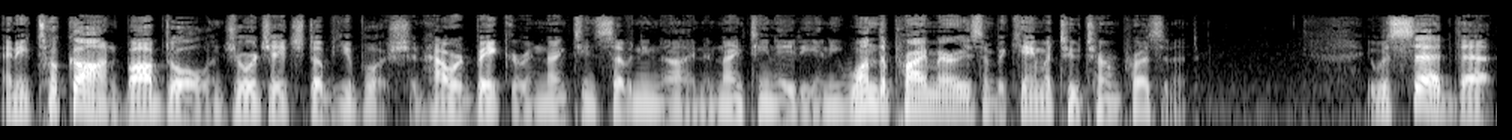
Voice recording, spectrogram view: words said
and he took on Bob Dole and George H.W. Bush and Howard Baker in 1979 and 1980, and he won the primaries and became a two term president. It was said that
